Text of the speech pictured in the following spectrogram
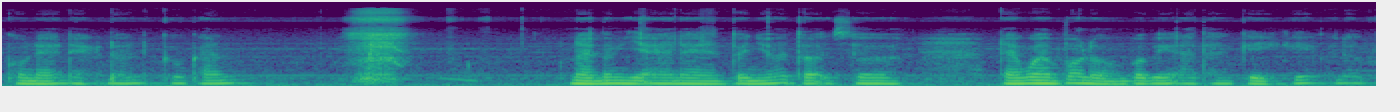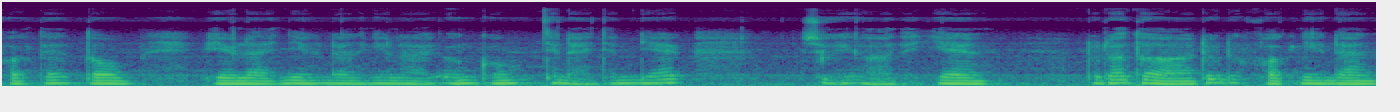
cũng đã đạt đến cứu cánh. Này tôn giả a nan tôi nhớ tội xưa đã qua vô lượng vô biên a tăng kỳ kiếp của đức phật thế tôn hiện là nhân đăng như lại ứng cúng chánh đại chánh giác xuất hiện ở thế gian. Lúc đó tôi ở trước đức phật nhân đăng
